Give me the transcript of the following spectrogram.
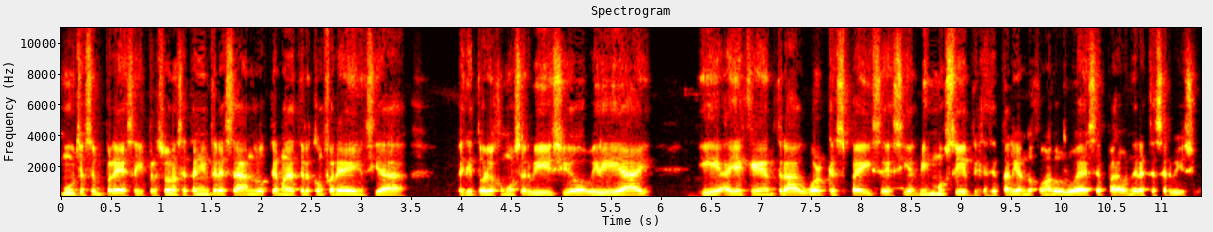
muchas empresas y personas se están interesando en los temas de teleconferencia, escritorios como servicio, VDI, y ahí es que entra Workspaces y el mismo sitio que se está aliando con AWS para vender este servicio.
